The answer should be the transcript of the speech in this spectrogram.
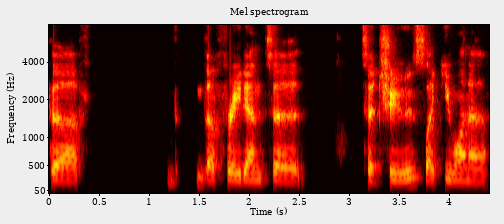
the the freedom to to choose. Like you want to,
